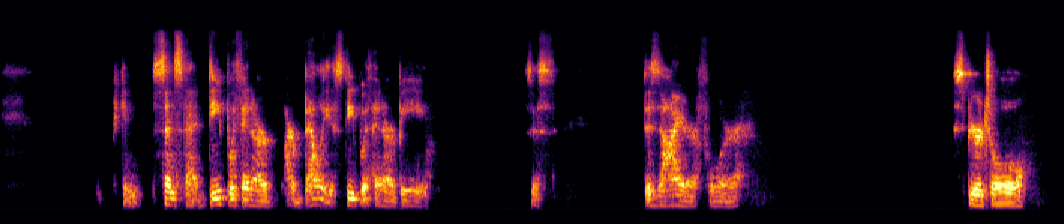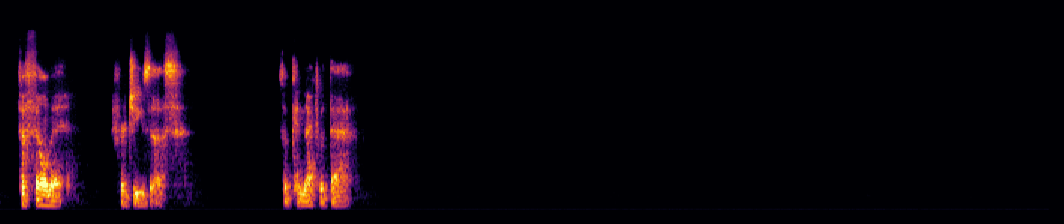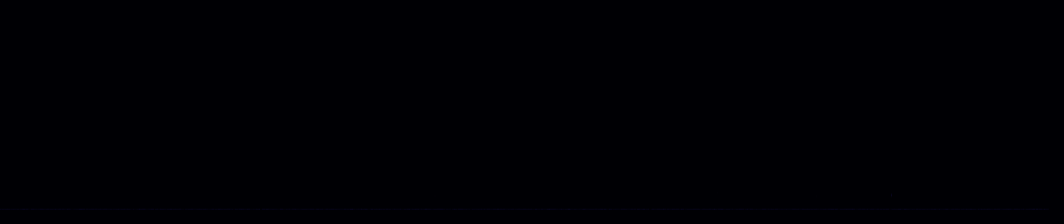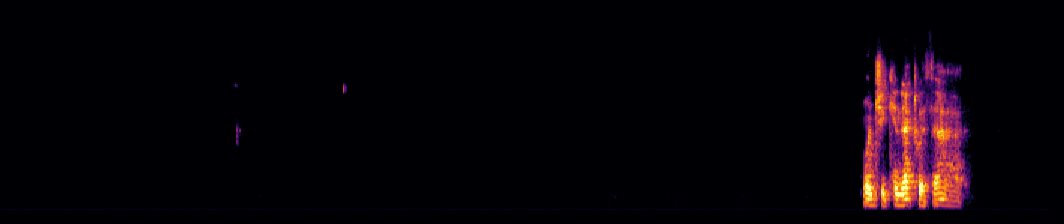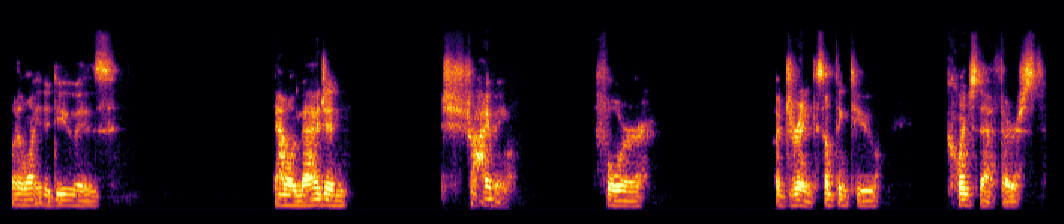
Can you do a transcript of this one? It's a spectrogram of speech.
we can sense that deep within our, our bellies, deep within our being. It's this desire for spiritual fulfillment for Jesus. So connect with that. Once you connect with that, what I want you to do is now imagine striving for a drink, something to quench that thirst.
